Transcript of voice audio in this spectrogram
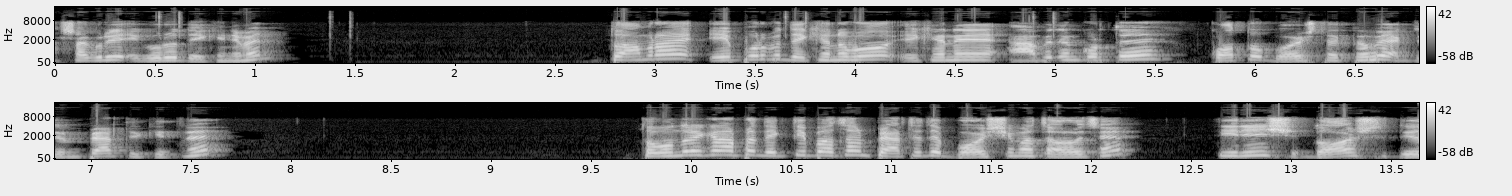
আশা করি এগুলো দেখে নেবেন। তো আমরা এ পর্বে দেখে নেব, এখানে আবেদন করতে কত বয়স থাকতে হবে একজন প্রার্থীর ক্ষেত্রে। তো বন্ধুরা, এখানে আপনারা দেখতে পাচ্ছেন প্রার্থীদের বয়স সীমা চালু হয়েছে তিরিশ দশ দুই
